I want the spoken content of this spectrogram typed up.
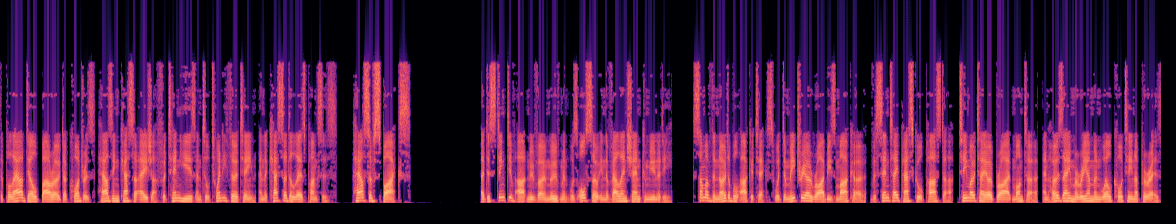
the Palau del Baró de Quadras, housing Casa Asia for 10 years until 2013, and the Casa de les Punxes, House of Spikes, a distinctive Art Nouveau movement was also in the Valencian community. Some of the notable architects were Demetrio Ribes Marco, Vicente Pascual Pastor, Timoteo Briet Montaud, and José María Manuel Cortina Pérez.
